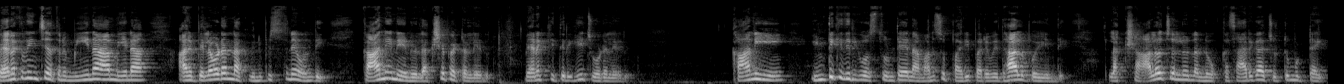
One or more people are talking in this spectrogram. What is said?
వెనక నుంచి అతను మీనా మీనా అని పిలవడం నాకు వినిపిస్తూనే ఉంది. కానీ నేను లక్ష్య పెట్టలేదు. వెనక్కి తిరిగి చూడలేదు. కానీ ఇంటికి తిరిగి వస్తుంటే నా మనసు పరి పరి విధాలు పోయింది. లక్ష ఆలోచనలు నన్ను ఒక్కసారిగా చుట్టుముట్టాయి.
